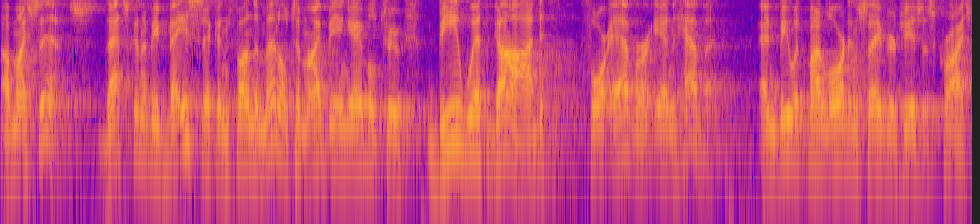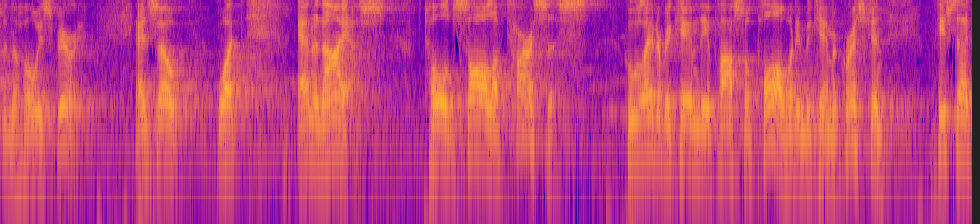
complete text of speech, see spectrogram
of my sins. That's going to be basic and fundamental to my being able to be with God forever in heaven and be with my Lord and Savior Jesus Christ and the Holy Spirit. And so, what Ananias told Saul of Tarsus, who later became the Apostle Paul when he became a Christian, he said,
